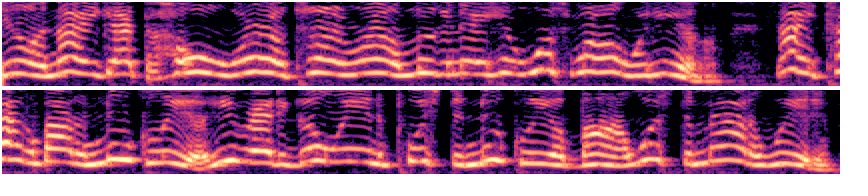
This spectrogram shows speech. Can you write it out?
You know, and now he got the whole world turning around looking at him. What's wrong with him? Now he talking about a nuclear. He ready to go in and push the nuclear bomb. What's the matter with him?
